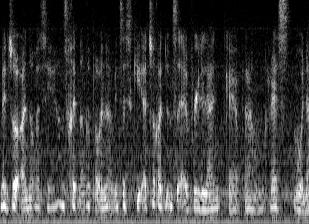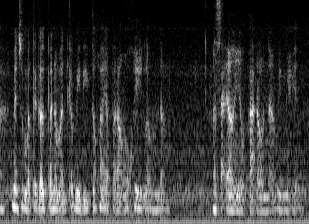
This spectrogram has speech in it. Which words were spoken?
Medyo ano kasi, ang sakit ng katawan namin sa ski at saka dun sa Everland. Kaya parang rest muna. Medyo matagal pa naman kami dito kaya parang okay lang na masayang yung araw namin ngayon.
